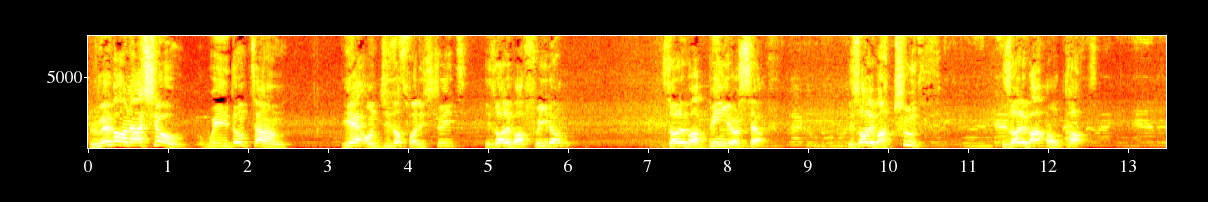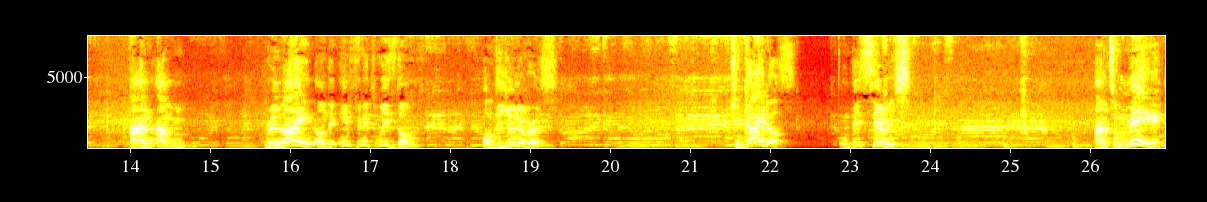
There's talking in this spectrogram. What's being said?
Remember on our show, we don't um, hear on Jesus for the street. It's all about freedom. It's all about being yourself. It's all about truth. It's all about uncut. And I'm relying on the infinite wisdom of the universe to guide us in this series and to make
